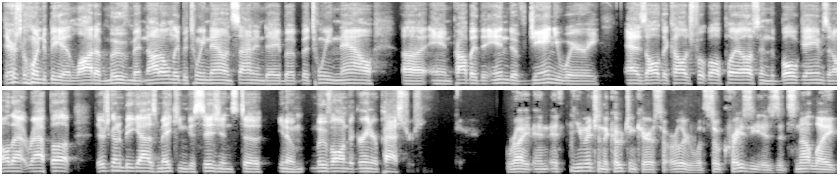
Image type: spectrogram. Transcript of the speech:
there's going to be a lot of movement not only between now and signing day, but between now uh, and probably the end of January as all the college football playoffs and the bowl games and all that wrap up there's going to be guys making decisions to you know move on to greener pastures. Right, and you mentioned the coaching carousel earlier. What's so crazy is it's not like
